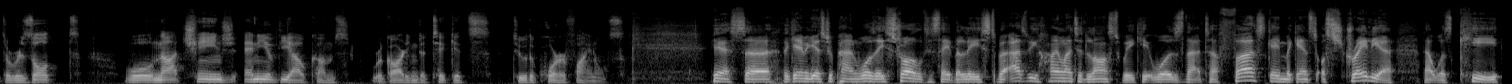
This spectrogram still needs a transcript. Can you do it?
the result will not change any of the outcomes regarding the tickets to the quarterfinals. Yes, uh, the game against Japan was a struggle to say the least, but as we highlighted last week, it was that uh, first game against Australia that was key.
